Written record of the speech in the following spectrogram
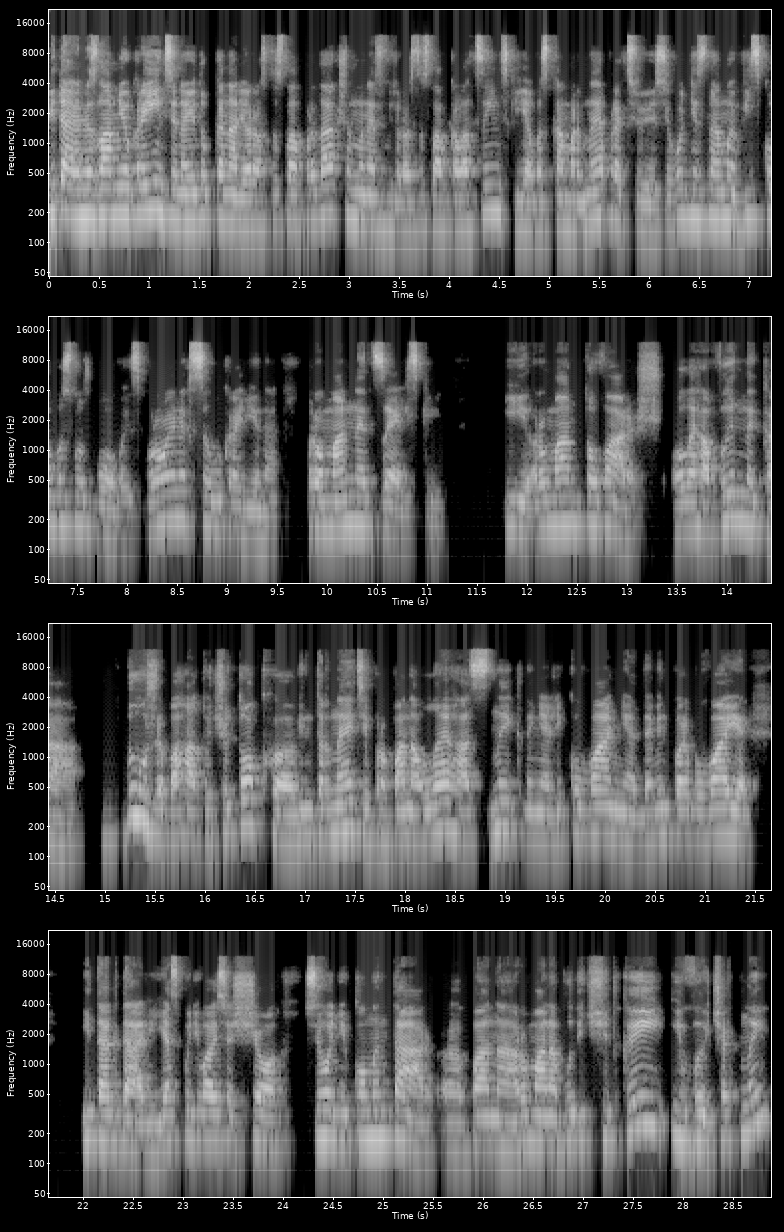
Вітаю незламні українці на youtube каналі Ростислав Продакшн. Мене звуть Ростислав Калацинський. Я без камер не працюю. Сьогодні з нами військовослужбовець Збройних сил України Роман Недзельський і Роман Товариш Олега Винника. Дуже багато чуток е, в інтернеті про пана Олега, зникнення, лікування, де він перебуває. І так далі. Я сподіваюся, що сьогодні коментар е, пана Романа буде чіткий і вичерпний.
